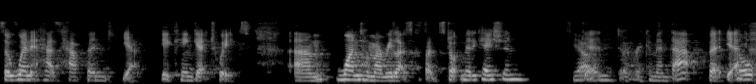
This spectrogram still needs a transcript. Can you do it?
so when it has happened, yeah, it can get tweaked. Um, one time I relapsed because I'd stopped medication. Yeah. Again, don't recommend that. But yeah, Nope.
